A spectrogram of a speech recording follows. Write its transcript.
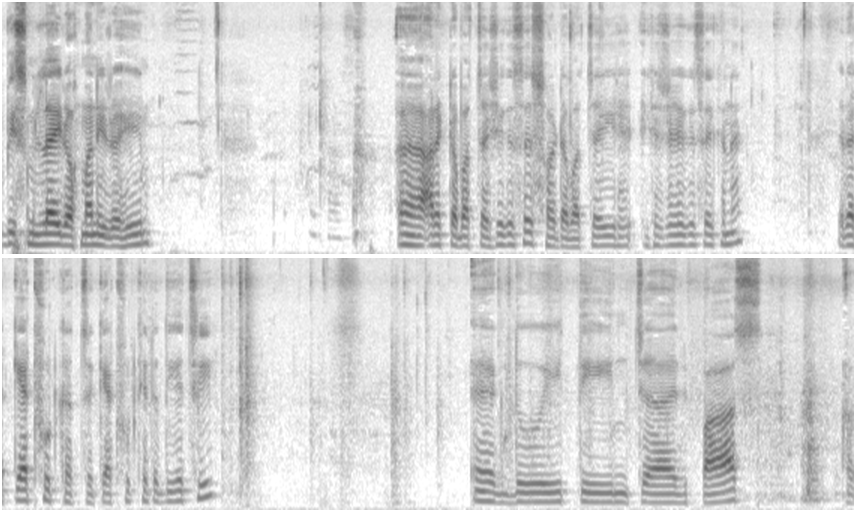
বিসমিল্লাহ রহমানির রহিম। আরেকটা বাচ্চা এসে গেছে, ছয়টা বাচ্চা এ- এসে গেছে এখানে। এরা ক্যাট ফুড খাচ্ছে ক্যাট ফুড খেতে দিয়েছি। এক, দুই, তিন, চার, পাঁচ। আর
